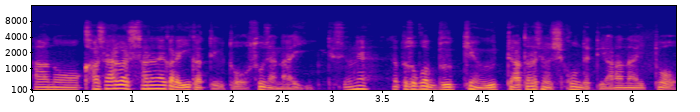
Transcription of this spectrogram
あの、貸し剥がしされないからいいかっていうと、そうじゃないんですよね。やっぱそこは物件を売って新しいの仕込んでってやらないと、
